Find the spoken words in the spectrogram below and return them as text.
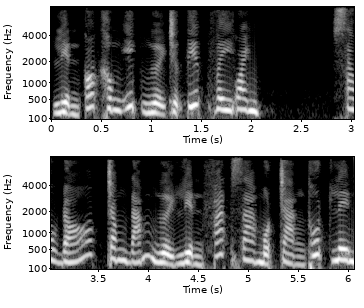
liền có không ít người trực tiếp vây quanh. Sau đó, trong đám người liền phát ra một tràng thốt lên.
